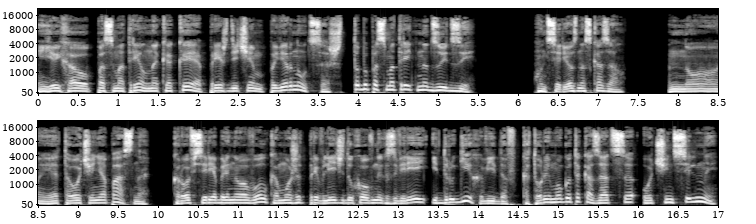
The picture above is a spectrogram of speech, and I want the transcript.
Юйхао посмотрел на Каке, прежде чем повернуться, чтобы посмотреть на Цзуйцзы. Он серьезно сказал, «Но это очень опасно. Кровь серебряного волка может привлечь духовных зверей и других видов, которые могут оказаться очень сильны.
